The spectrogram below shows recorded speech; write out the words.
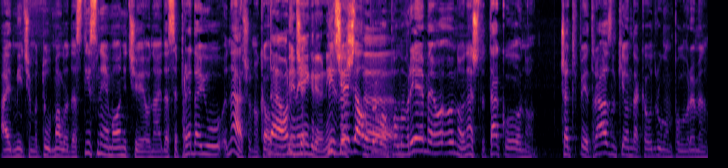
aj mi ćemo tu malo da stisnemo, oni će onaj, da se predaju, znaš, ono, kao... Da, oni ne igraju, ni za šta... prvo polovrijeme, ono, nešto tako, ono, četiri, pet razlike, onda kao u drugom polovremenu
